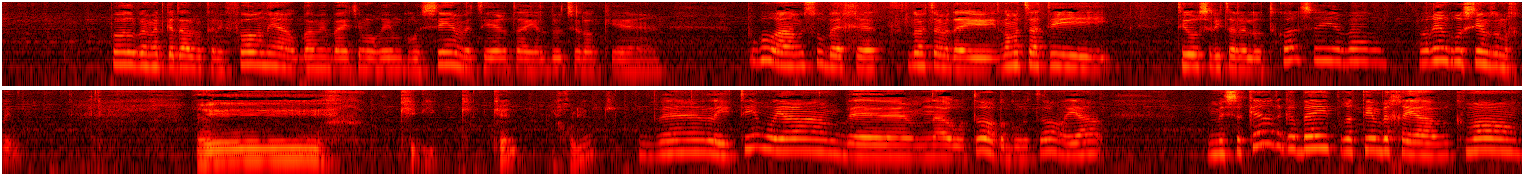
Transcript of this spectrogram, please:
פול באמת גדל בקליפורניה, הוא בא מבית עם הורים גרושים וצייר את הילדות שלו כפגועה, מסובכת. לא יצא מדי, לא מצאתי תיאור של התעללות כלשהי, אבל הורים גרושים זה מכביד. אה, כן, יכול להיות. ולעיתים הוא היה בנערותו, בגרותו, היה משקר לגבי פרטים בחייו, כמו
